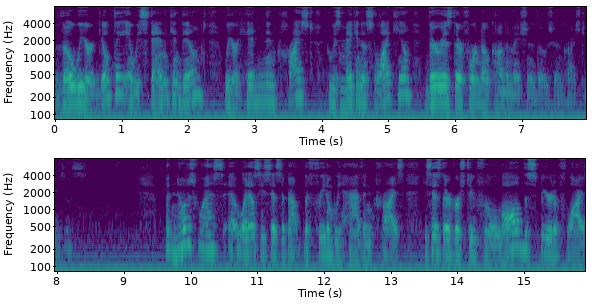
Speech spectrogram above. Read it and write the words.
Though we are guilty and we stand condemned, we are hidden in Christ, who is making us like him. There is therefore no condemnation of those who are in Christ Jesus. But notice what else, he says about the freedom we have in Christ. He says there, verse 2 For the law of the Spirit of life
